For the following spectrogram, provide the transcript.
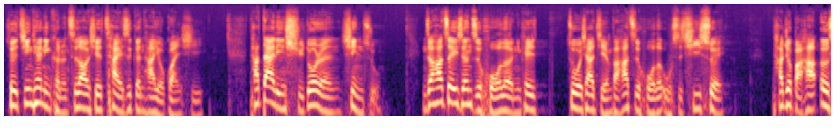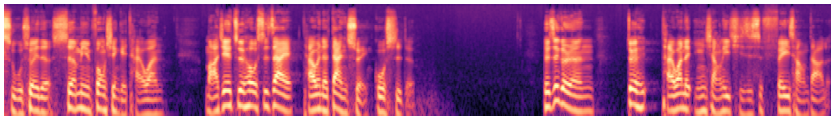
所以今天你可能吃到一些菜是跟他有关系。他带领许多人信主。你知道他这一生只活了，你可以做一下减法，他只活了五十七岁，他就把他二十五岁的生命奉献给台湾。马街最后是在台湾的淡水过世的，所以这个人对台湾的影响力其实是非常大的。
